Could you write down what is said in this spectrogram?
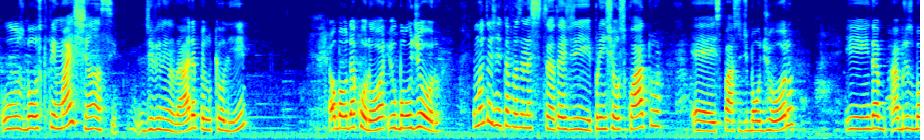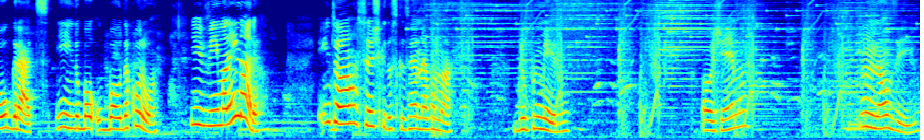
os baús que tem mais chance de vir lendária, pelo que eu li, é o baú da coroa e o baú de ouro. E muita gente tá fazendo essa estratégia de preencher os quatro é, espaços de baú de ouro e ainda abre os baús grátis. E ainda o baú da coroa. E vim uma lendária. Então, seja que Deus quiser, né? Vamos lá. Do primeiro. Ó, gema. Hum, não veio.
